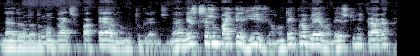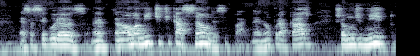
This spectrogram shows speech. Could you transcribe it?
né, do, uhum. do, complexo paterno muito grande. Né? Mesmo que seja um pai terrível, não tem problema, desde que me traga essa segurança. Né? Então, há uma mitificação desse pai. Né? Não por acaso chamam de mito,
